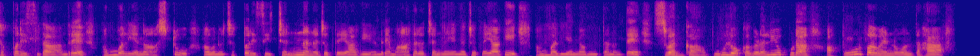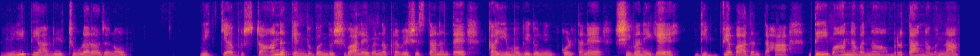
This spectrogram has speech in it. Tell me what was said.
ಚಪ್ಪರಿಸಿದ. ಅಂದರೆ ಅಂಬಲಿಯನ್ನು ಅಷ್ಟು ಅವನು ಚಪ್ಪರಿಸಿ ಚೆನ್ನನ ಜೊತೆಯಾಗಿ, ಅಂದರೆ ಮಾದರ ಚೆನ್ನಯ್ಯನ ಜೊತೆಯಾಗಿ ಅಂಬಲಿಯನ್ನು ಉಂಟನಂತೆ ಸ್ವರ್ಗ, ಭೂಲೋಕಗಳಲ್ಲಿಯೂ ಕೂಡ ಅಪೂರ್ವವೆನ್ನುವಂತಹ ರೀತಿಯಾಗಿ ಚೋಳರಾಜನು ನಿತ್ಯ ಭೃಷ್ಟಾನಕ್ಕೆಂದು ಬಂದು ಶಿವಾಲಯವನ್ನು ಪ್ರವೇಶಿಸ್ತಾನಂತೆ ಕೈ ಮುಗಿದು ನಿಂತ್ಕೊಳ್ತಾನೆ. ಶಿವನಿಗೆ ದಿವ್ಯವಾದಂತಹ ದೇವಾನ್ನವನ್ನು, ಅಮೃತಾನ್ನವನ್ನು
